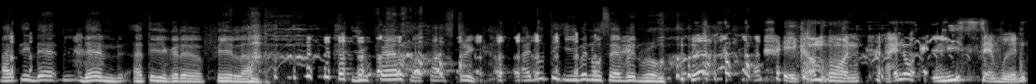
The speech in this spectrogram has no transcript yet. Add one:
I think that then I think you're gonna fail. lah. you fell for Taj trick. I don't think he even knows seven, bro. hey, come on. I know at least seven.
